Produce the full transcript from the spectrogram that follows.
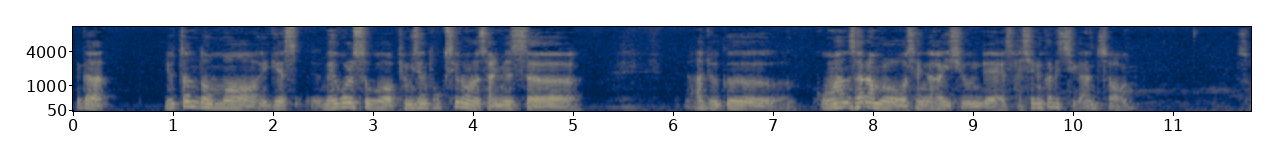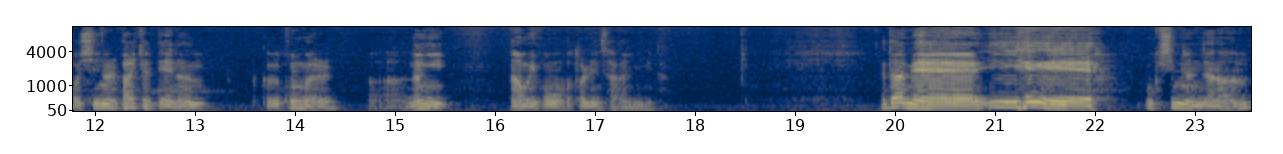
그러니까 뉴턴도 뭐 이게 매골 쓰고 평생 독시로로 살면서 아주 그 꽁한 사람으로 생각하기 쉬운데 사실은 그렇지가 않죠. 소신을 밝힐 때에는 그 공을 어, 능히 남의 공으로 돌린 사람입니다. 그 다음에 이 해에 60년 전은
